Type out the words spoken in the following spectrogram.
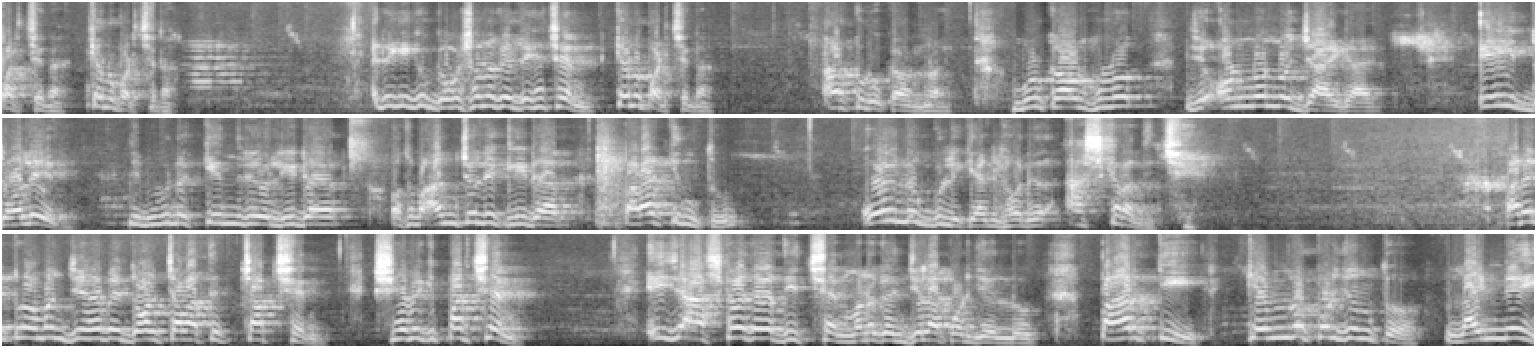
পারছে না। কেন পারছে না? এটা কি কেউ গবেষণাকে দেখেছেন? কেন পারছে না? আর কোনো কারণ নয়। মূল কারণ হলো যে অন্য অন্য জায়গায় এই দলের যে বিভিন্ন কেন্দ্রীয় লিডার অথবা আঞ্চলিক লিডার তারা কিন্তু ওই লোকগুলিকে এক ধরনের আশকারা দিচ্ছে। তারেক রহমান যেভাবে দল চালাতে চাচ্ছেন, সেভাবে কি পারছেন? এই যে আশকারা যারা দিচ্ছেন, মনে করেন জেলা পর্যায়ের লোক, তার কি কেন্দ্র পর্যন্ত লাইন নেই?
